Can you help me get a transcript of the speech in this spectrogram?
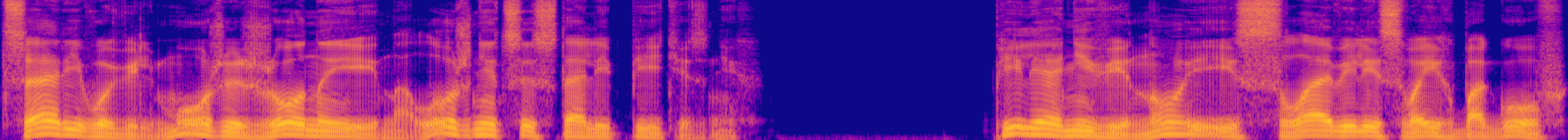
Царь его вельможи, жены и наложницы стали пить из них. Пили они вино и славили своих богов,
